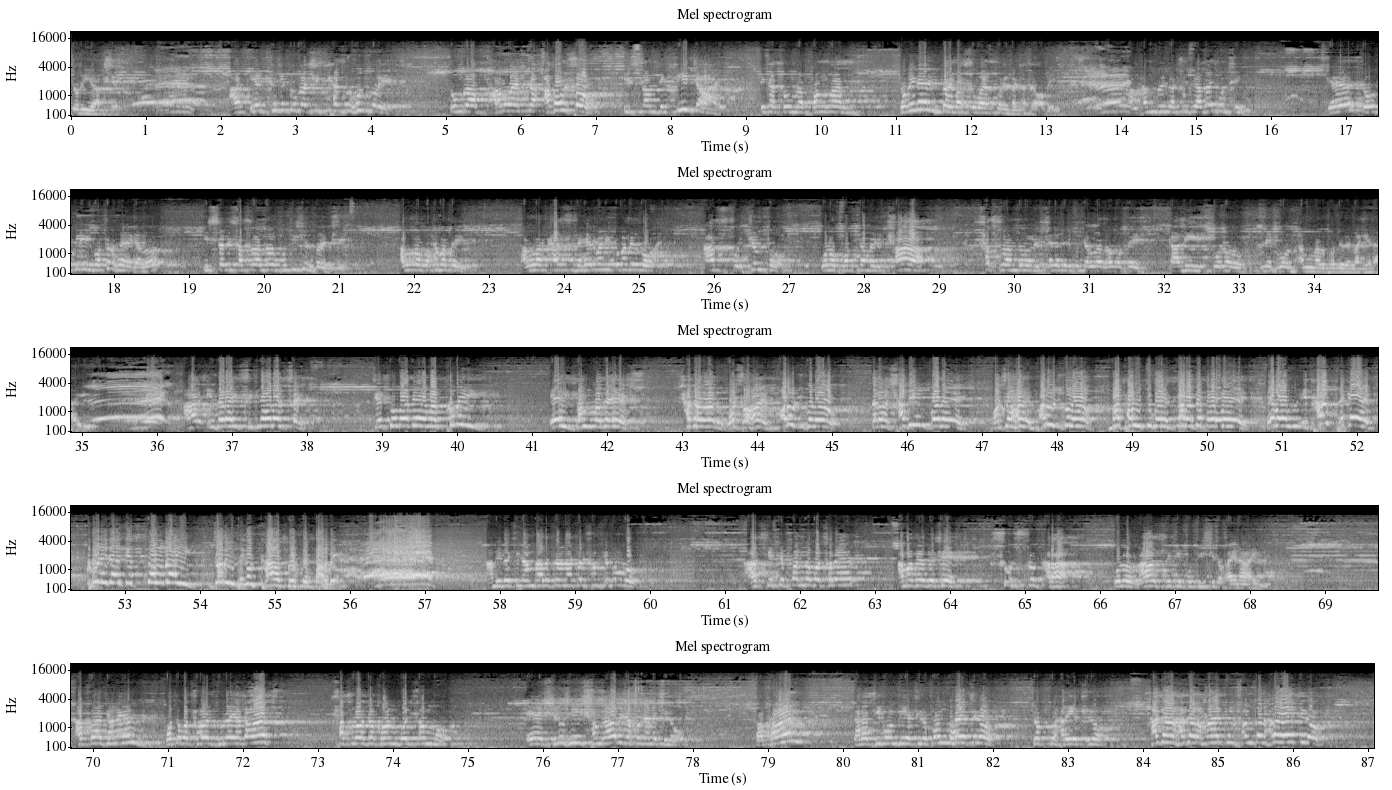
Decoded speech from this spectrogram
জড়িয়ে আছে। আর এর থেকে তোমরা শিক্ষা গ্রহণ করে তোমরা ভালো একটা আদর্শ ইসলাম যে কি চায়, এটা তোমরা বাংলার জমিনের ভিতরে বাস্তবায়ন করে দেখাতে হবে। আলহামদুলিল্লাহ, শুক্রিয়া আদায় করছি। যে চৌত্রিশ বছর হয়ে গেল ইসলামী ছাত্র আন্দোলন প্রতিষ্ঠিত হয়েছে। আল্লাহ রহমতে আল্লাহ খাস মেহরবানি তোমাদের দোয়ায় আজ পর্যন্ত কোনো বদনামের ছাপ, ছাত্র আন্দোলনের ছেলেদের প্রতি আল্লাহ রহমতে কালি, কোনো লেখন আল্লাহর বদলে লাগে নাই। আর এদারাই সিগন্যাল আছে যে তোমাদের মাধ্যমেই এই বাংলাদেশ সাধারণ অসহায় মানুষগুলো তারা স্বাধীনভাবে অসহায় মানুষগুলো মাথা উঁচু করে দাঁড়াতে পারবে এবং এখান থেকে খুনিদেরকে তোমরাই জমি থেকে উৎখাত করতে পারবে। আমি বেশি লম্বা আলোচনা না করে সংক্ষেপ বলব। আজকে তেপ্পান্ন বছরে আমাদের দেশে সুষ্ঠু ধারা কোনো রাজনীতি প্রতিষ্ঠিত হয় নাই। আপনারা জানেন, গত বছর জুলাই আগস্ট ছাত্র যখন বৈষম্য এর বিরোধী সংগ্রামে যখন নেমেছিল, তখন তারা জীবন দিয়েছিল, পঙ্গু হয়েছিল, চক্ষু হারিয়েছিল, হাজার হাজার মায়ের সন্তান হারা হয়েছিল।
